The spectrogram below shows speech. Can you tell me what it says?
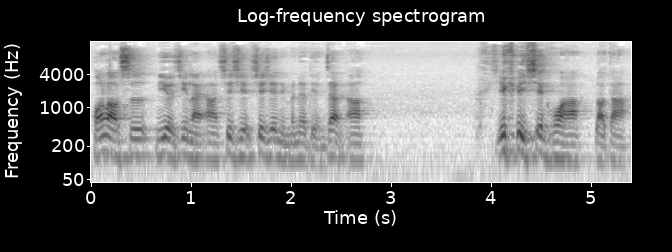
黄老师你有进来啊，谢谢谢谢你们的点赞啊，也可以献花，老大。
